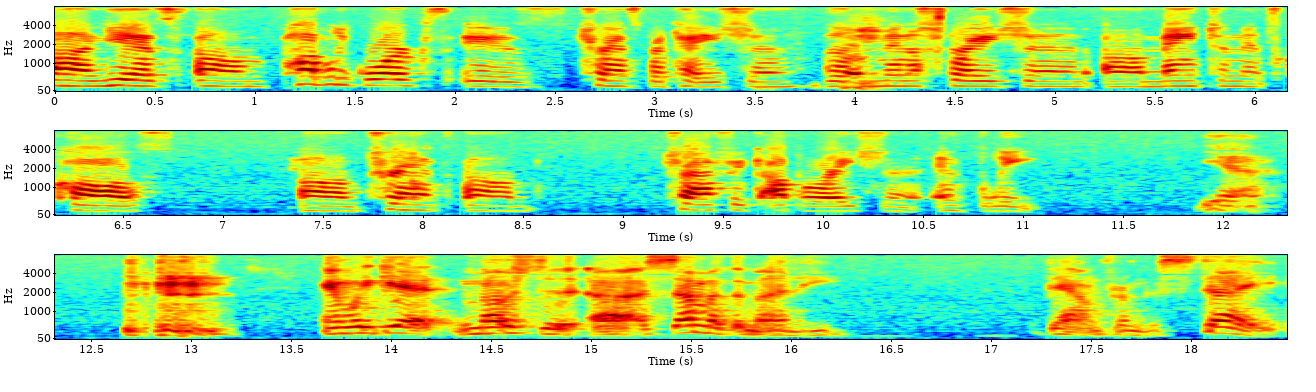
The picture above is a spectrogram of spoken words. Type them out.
Uh, yes, um, public works is transportation, the administration, uh, maintenance costs, um, trans, um, traffic operation and fleet. Yeah. and we get most of, uh, some of the money down from the state,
